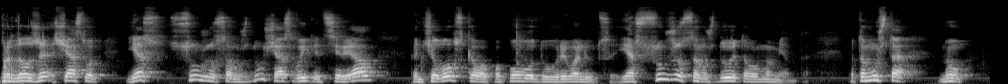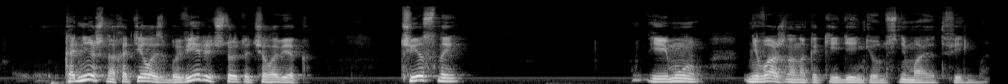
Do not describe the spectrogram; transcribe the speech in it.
Продолжая, сейчас вот я с ужасом жду, сейчас выйдет сериал Кончаловского по поводу революции. Я с ужасом жду этого момента. Потому что, ну, конечно, хотелось бы верить, что это человек честный, и ему не важно, на какие деньги он снимает фильмы.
